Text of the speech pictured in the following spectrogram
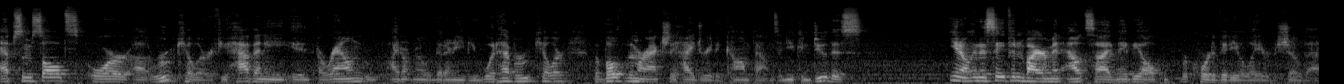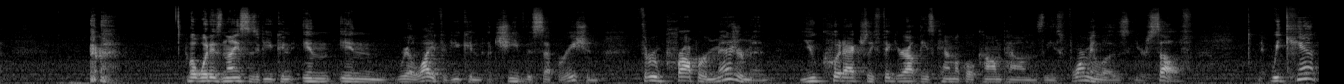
Epsom salts or uh, root killer, if you have any in, around, I don't know that any of you would have root killer, but both of them are actually hydrated compounds. And you can do this, you know, in a safe environment outside. Maybe I'll record a video later to show that. but what is nice is if you can, in, in real life, if you can achieve this separation through proper measurement, you could actually figure out these chemical compounds, these formulas yourself. We can't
